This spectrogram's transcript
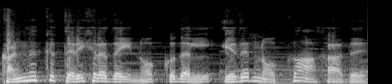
கண்ணுக்கு தெரிகிறதை நோக்குதல் எதிர்நோக்கு ஆகாது.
